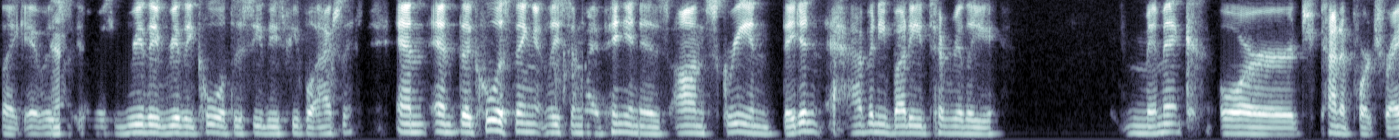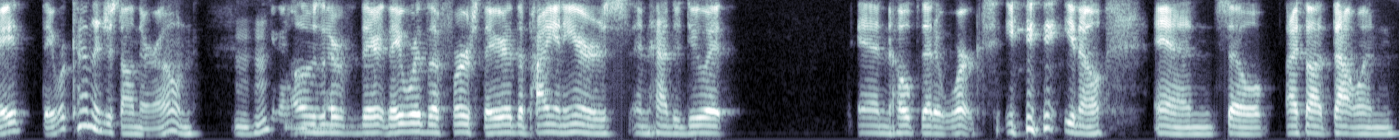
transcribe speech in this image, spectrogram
like it was it was really really cool to see these people actually and and the coolest thing at least in my opinion is on screen they didn't have anybody to really mimic or kind of portray they were kind of just on their own. Hmm you know it was their, their, they were the first they're the pioneers and had to do it and hope that it worked you know? And so i thought that one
